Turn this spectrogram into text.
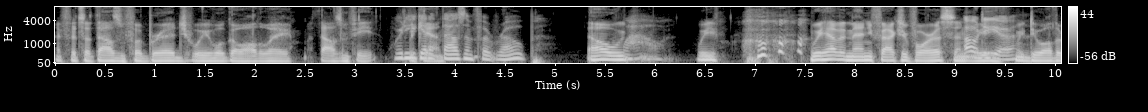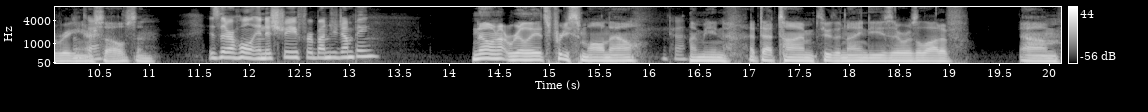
if it's a thousand foot bridge, we will go all the way a thousand feet. Where do you get can. a thousand foot rope? Oh, we, wow. We we have it manufactured for us, and oh, we do we do all the rigging okay. ourselves. And is there a whole industry for bungee jumping? No, not really. It's pretty small now. Okay. I mean, at that time through the 90s, there was a lot of um,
